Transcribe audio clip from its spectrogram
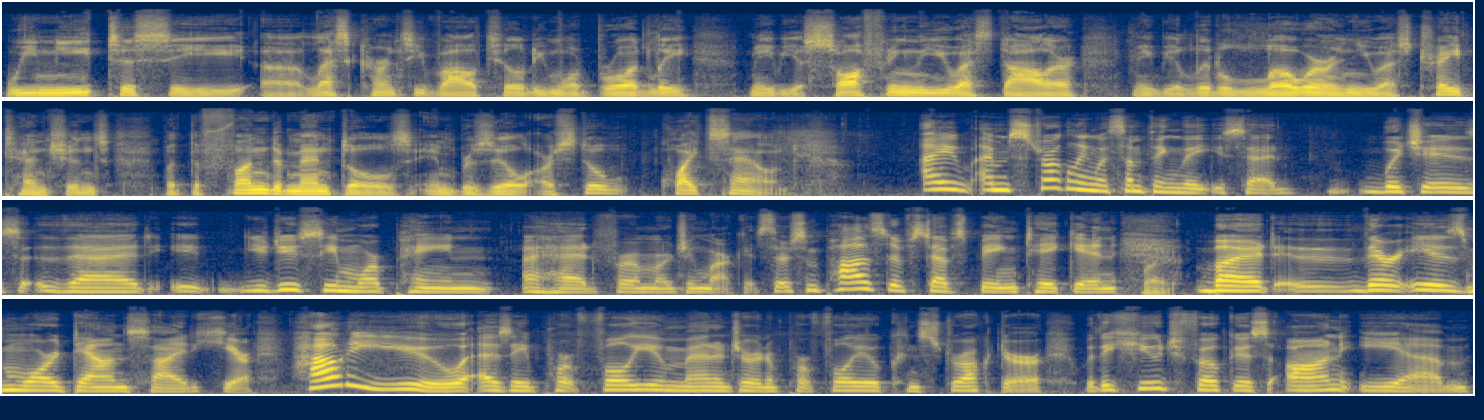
we need to see uh, less currency volatility more broadly, maybe a softening in the U.S. dollar, maybe a little lower in U.S. trade tensions, but the fundamentals in Brazil are still quite sound. I, am struggling with something that you said, which is that it, you do see more pain ahead for emerging markets. There's some positive steps being taken, right. but there is more downside here. How do you, as a portfolio manager and a portfolio constructor with a huge focus on EM,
